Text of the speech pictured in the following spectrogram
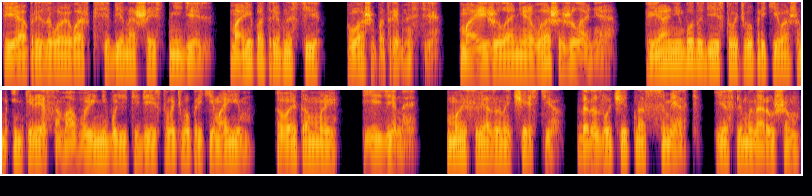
я призываю вас к себе на шесть недель. Мои потребности — ваши потребности. Мои желания — ваши желания. Я не буду действовать вопреки вашим интересам, а вы не будете действовать вопреки моим. В этом мы едины. Мы связаны честью, да разлучит нас смерть, если мы нарушим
